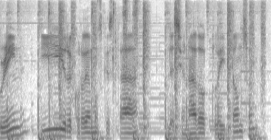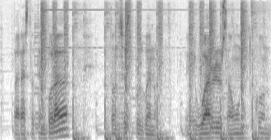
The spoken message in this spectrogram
Green y recordemos que está lesionado Clay Thompson para esta temporada. Entonces, pues bueno, Warriors aún con,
